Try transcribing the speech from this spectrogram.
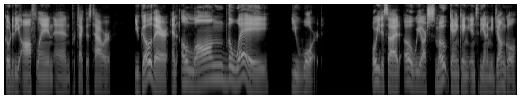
go to the off lane and protect this tower." You go there and along the way you ward. Or you decide, oh, we are smoke ganking into the enemy jungle.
